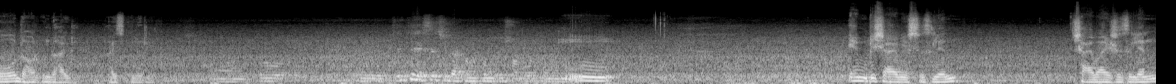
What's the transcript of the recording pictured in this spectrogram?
ও ডহরকুণ্ড হাই হাই সংগঠন? এমপি সাহেব এসেছিলেন। সাহেবা এসেছিলেন।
